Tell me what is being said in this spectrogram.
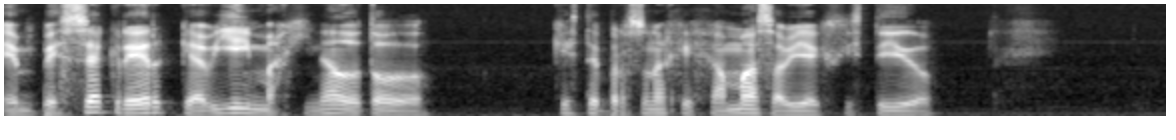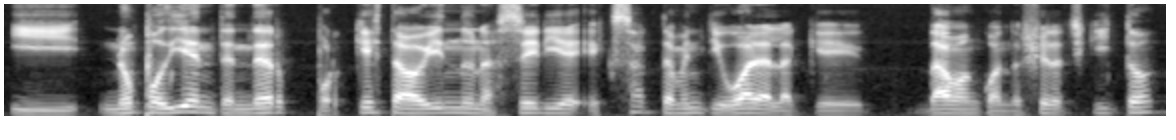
empecé a creer que había imaginado todo, que este personaje jamás había existido. Y no podía entender por qué estaba viendo una serie exactamente igual a la que daban cuando yo era chiquito,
